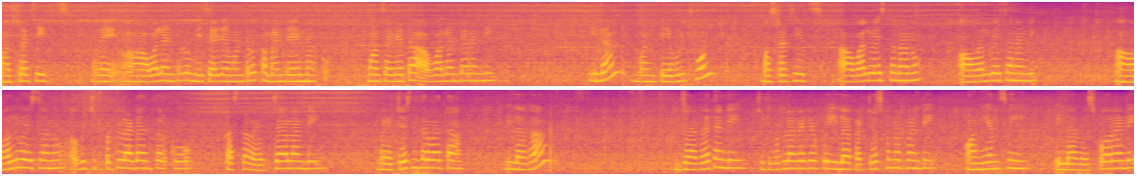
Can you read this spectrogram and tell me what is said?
మస్టర్డ్ సీడ్స్ అవే ఆవాలు అంటారు మీ సైడ్ ఏమంటారు కమెంట్ చేయండి నాకు. మా సైడ్ అయితే ఆవాలంటారండి. ఇలా వన్ టేబుల్ స్పూన్ మస్టర్డ్ సీడ్స్. ఆవాలు వేస్తున్నాను. ఆవాలు వేసానండి. ఆవాలు వేస్తాను. అవి చుట్టుపక్కలాడేంత వరకు కాస్త వెయిట్ చేయాలండి. వెయిట్ చేసిన తర్వాత ఇలాగా జాగ్రత్త అండి. చుట్టుపక్కలాడేటప్పుడు ఇలా కట్ చేసుకున్నటువంటి ఆనియన్స్ని ఇలా వేసుకోవాలండి.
